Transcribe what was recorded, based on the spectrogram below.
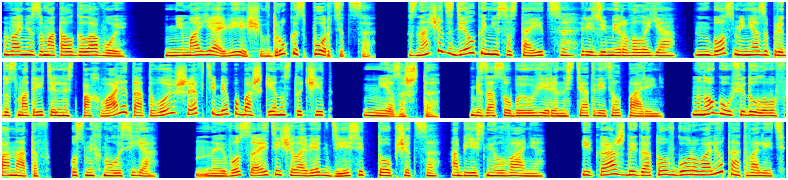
Ваня замотал головой. «Не моя вещь, вдруг испортится». «Значит, сделка не состоится», — резюмировала я. «Босс меня за предусмотрительность похвалит, а твой шеф тебе по башке настучит». «Не за что», — без особой уверенности ответил парень. «Много у Федулова фанатов?» — усмехнулась я. «На его сайте человек десять топчется», — объяснил Ваня. «И каждый готов гору валюты отвалить.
